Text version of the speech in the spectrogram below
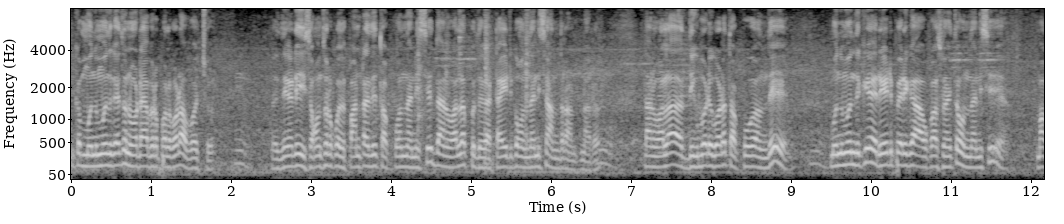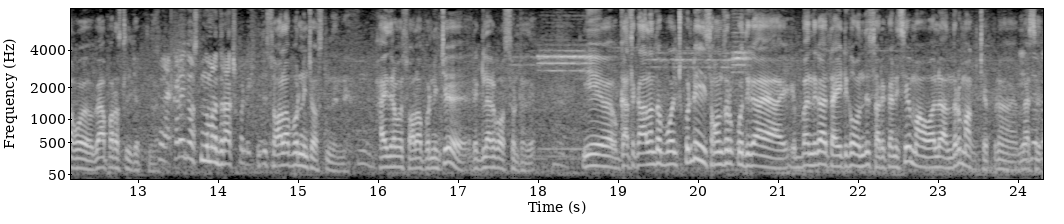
ఇంకా ముందు ముందుకు అయితే నూట యాభై రూపాయలు కూడా అవ్వచ్చు. ఎందుకంటే ఈ సంవత్సరం కొద్దిగా పంట అది తక్కువ ఉందనేసి దానివల్ల కొద్దిగా టైట్గా ఉందనేసి అందరూ అంటున్నారు. దానివల్ల దిగుబడి కూడా తక్కువగా ఉంది. ముందు ముందుకి రేటు పెరిగే అవకాశం అయితే ఉందనేసి మాకు వ్యాపారస్తులు చెప్తున్నారు. సో ఎక్కడి నుంచి వస్తుంది మన ద్రాక్ష పళ్ళు ఇది సోలాపూర్ నుంచి వస్తుందండి. హైదరాబాద్ సోలాపూర్ నుంచి రెగ్యులర్గా వస్తుంటుంది. ఈ గత కాలంతో పోల్చుకుంటే ఈ సంవత్సరం కొద్దిగా ఇబ్బందిగా టైట్గా ఉంది. సరుకు అనేసి మా వాళ్ళు అందరూ మాకు చెప్పిన మెసేజ్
